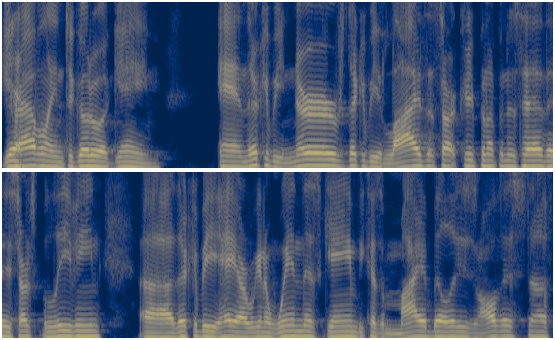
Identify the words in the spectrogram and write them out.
Yeah. traveling to go to a game, and there could be nerves, there could be lies that start creeping up in his head that he starts believing. Uh, there could be, hey, are we going to win this game because of my abilities and all this stuff?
